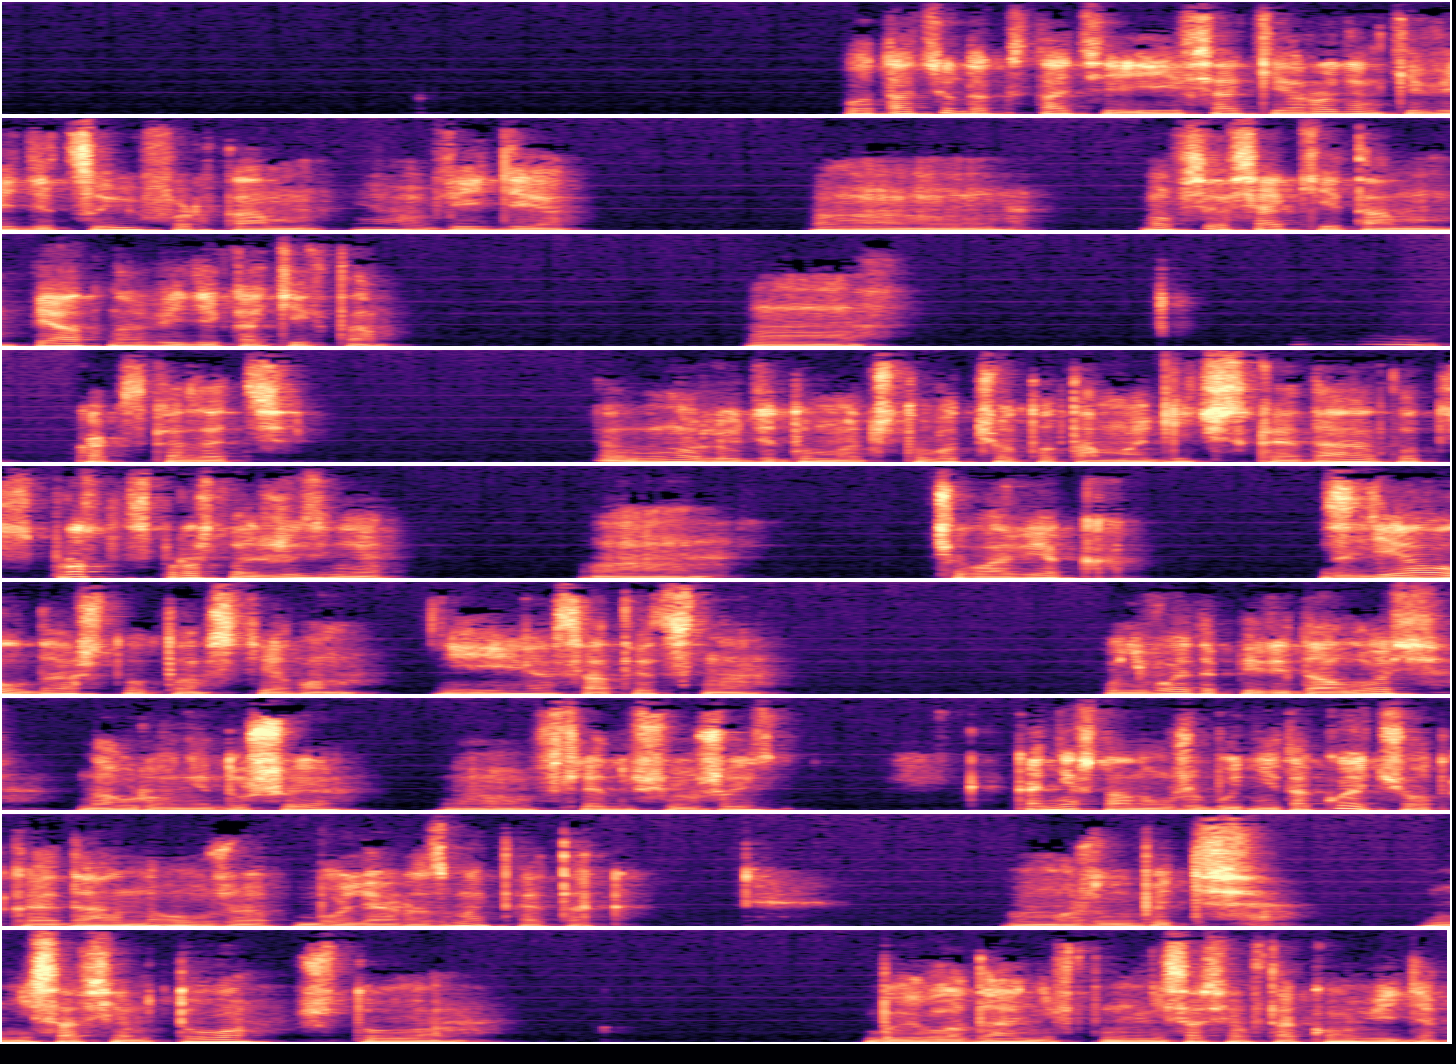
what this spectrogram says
Вот отсюда, кстати, и всякие родинки в виде цифр, там, в виде, э, ну, все, всякие там пятна в виде каких-то, э, как сказать, ну, люди думают, что вот что-то там магическое, да, вот просто с прошлой жизни э, человек сделал, да, что-то с телом, и, соответственно, у него это передалось на уровне души э, в следующую жизнь. Конечно, оно уже будет не такое четкое, да, но уже более размытое так. Может быть, не совсем то, что было, да, не, в, не совсем в таком виде.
